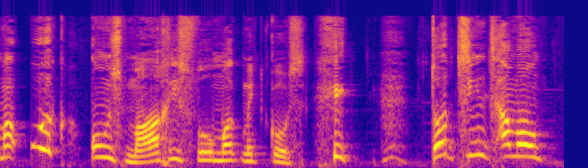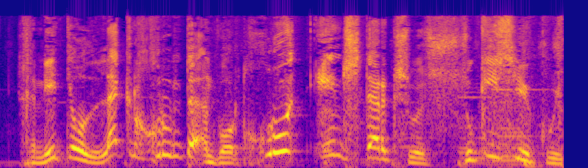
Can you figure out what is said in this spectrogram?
maar ook ons magies volmaak met kos. Totsiens almal. Geniet jou lekker groente en word groot en sterk soos Soekie seekoei.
